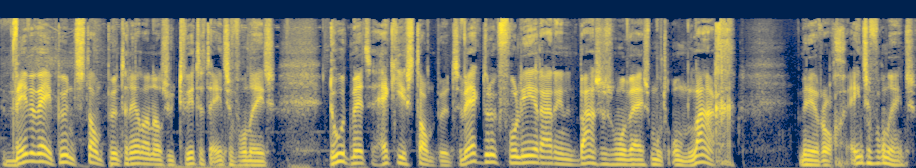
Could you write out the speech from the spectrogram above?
www.stand.nl. En als u twittert eens of oneens, doe het met hekje standpunt. Werkdruk voor leraren in het basisonderwijs moet omlaag. Meneer Rog, eens of oneens?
